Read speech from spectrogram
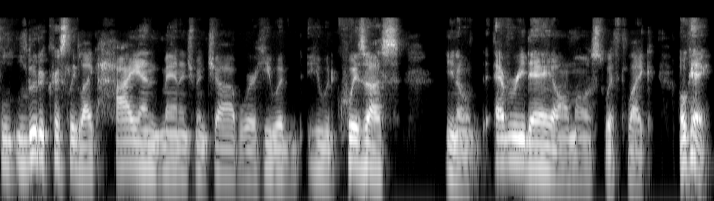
ludicrously like high end management job where he would he would quiz us, you know, every day almost with like, okay,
